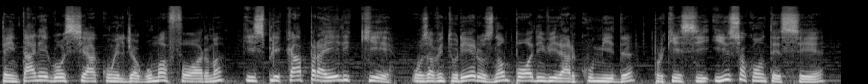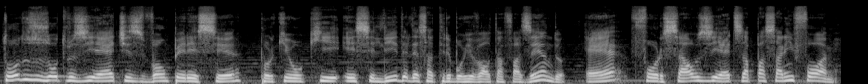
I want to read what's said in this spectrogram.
tentar negociar com ele de alguma forma e explicar para ele que os aventureiros não podem virar comida, porque se isso acontecer, todos os outros Yetis vão perecer, porque o que esse líder dessa tribo rival está fazendo é forçar os Yetis a passarem fome.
